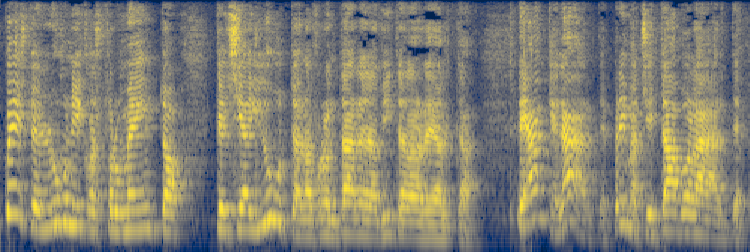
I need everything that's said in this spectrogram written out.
Questo è l'unico strumento che ci aiuta ad affrontare la vita e la realtà. E anche l'arte, prima citavo l'arte,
